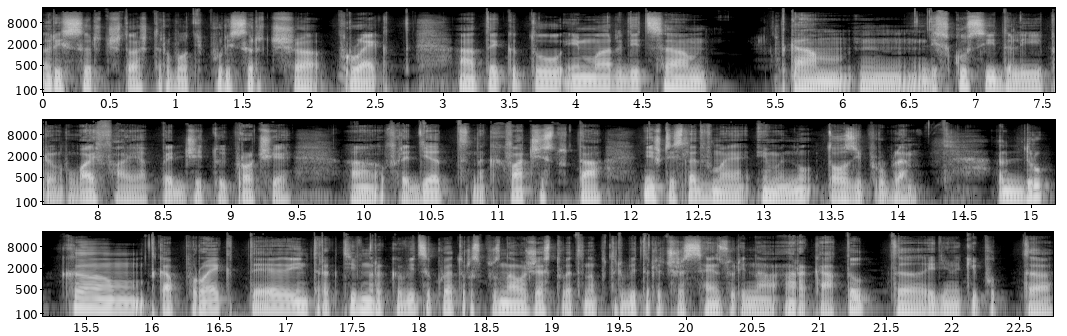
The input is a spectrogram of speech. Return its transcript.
ресърч, той ще работи по ресърч проект, а, тъй като има редица така, м- дискусии дали, примерно, Wi-Fi, 5G и прочие а, вредят, на каква чистота. Ние ще изследваме именно този проблем. Друг а, така, проект е интерактивна ръкавица, която разпознава жестовете на потребителя чрез сензори на ръката от а, един екип от а,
